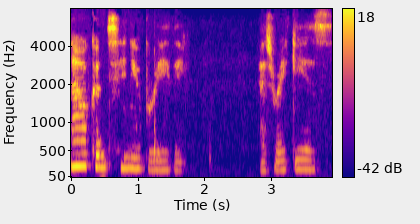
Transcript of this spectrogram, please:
Now continue breathing as Reiki is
